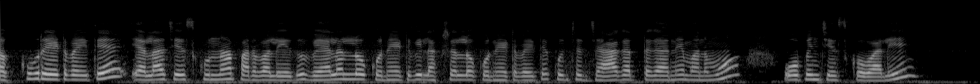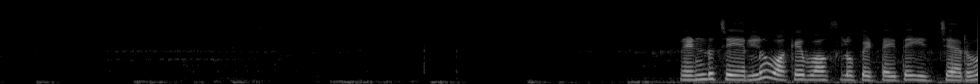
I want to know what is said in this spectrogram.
తక్కువ రేటు అయితే ఎలా చేసుకున్నా పర్వాలేదు. వేలల్లో కొనేటివి లక్షల్లో కొనేటివి అయితే కొంచెం జాగ్రత్తగానే మనము ఓపెన్ చేసుకోవాలి. రెండు చైర్లు ఒకే బాక్స్లో పెట్టి అయితే ఇచ్చారు.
